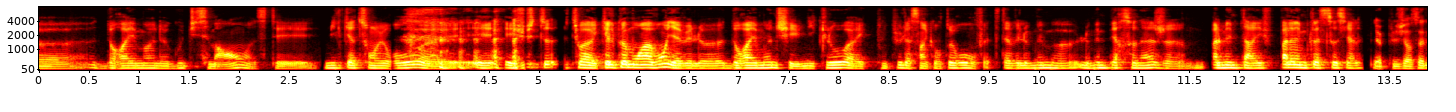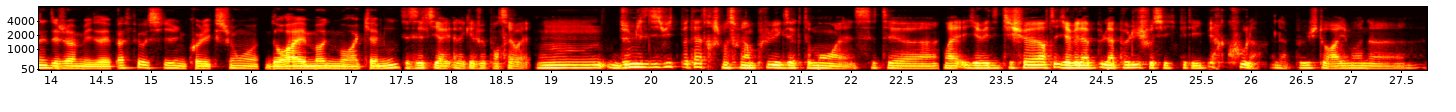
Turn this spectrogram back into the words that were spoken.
Doraemon Gucci, c'est marrant, c'était 1400 euros. Euh, et, juste, tu vois, quelques mois avant, il y avait le Doraemon chez Uniqlo avec ton pull à 50 euros en fait. Tu avais le même, euh, le même personnage, euh, pas le même tarif, pas la même classe sociale. Il y a plusieurs années déjà, mais ils n'avaient pas fait aussi une collection Doraemon Murakami C'est celle-ci à laquelle je pensais, ouais. 2018 hmm, peut-être, je me souviens plus exactement. Ouais. C'était, ouais, il y avait des t-shirts, il y avait la, la, peluche aussi, qui était hyper cool. La peluche Doraemon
